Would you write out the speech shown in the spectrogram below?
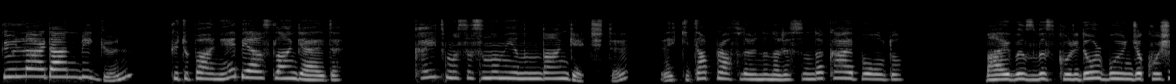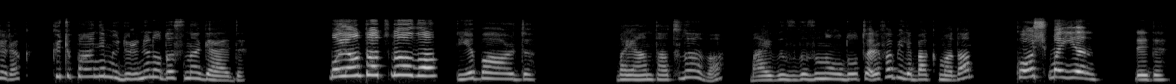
Günlerden bir gün kütüphaneye bir aslan geldi. Kayıt masasının yanından geçti ve kitap raflarının arasında kayboldu. Bay Vızvız koridor boyunca koşarak kütüphane müdürünün odasına geldi. Bayan Tatlıhava diye bağırdı. Bayan Tatlıhava, Bay Vızvız'ın olduğu tarafa bile bakmadan koşmayın dedi.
